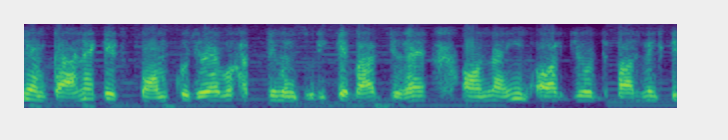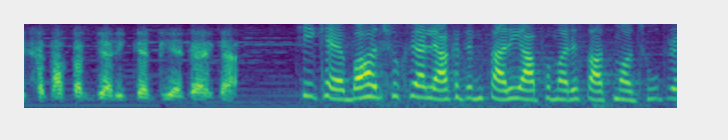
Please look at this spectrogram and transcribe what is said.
میں امکان ہے کہ اس فارم کو جو ہے وہ حتمی منظوری کے بعد جو ہے آن لائن اور جو ڈپارٹمنٹ کی سطح پر جاری کر دیا جائے گا۔ ٹھیک ہے، بہت شکریہ لیاقت انصاری، آپ ہمارے ساتھ موجود رہے۔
